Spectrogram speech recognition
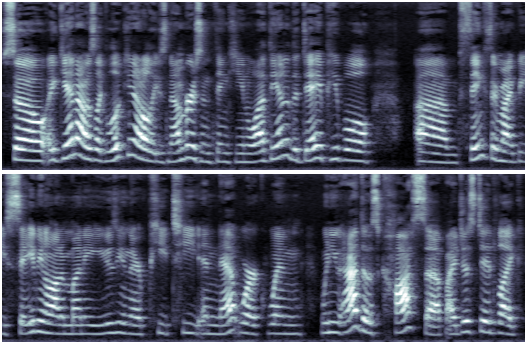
So again, I was like looking at all these numbers and thinking, well, at the end of the day, people um, think they might be saving a lot of money using their PT and network when when you add those costs up. I just did like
